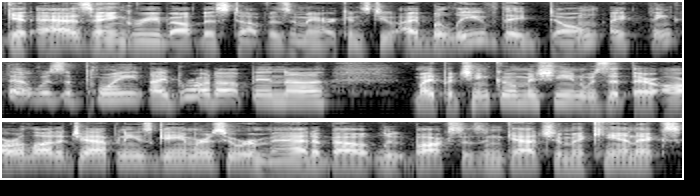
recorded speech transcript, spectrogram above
get as angry about this stuff as Americans do. I believe they don't. I think that was a point I brought up in uh, my pachinko machine was that there are a lot of Japanese gamers who are mad about loot boxes and gacha mechanics,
